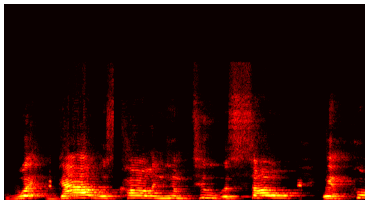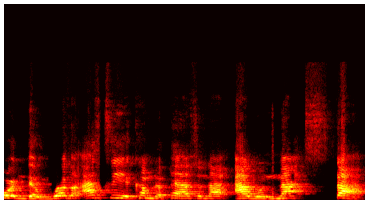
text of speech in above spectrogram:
what God was calling him to was so important that whether I see it come to pass or not, I will not stop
